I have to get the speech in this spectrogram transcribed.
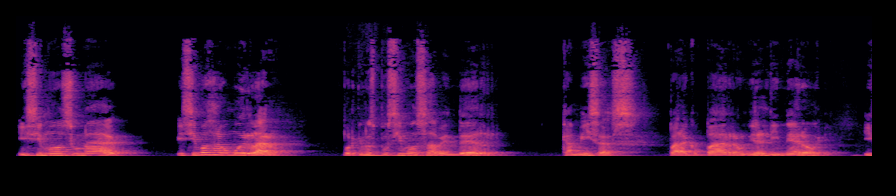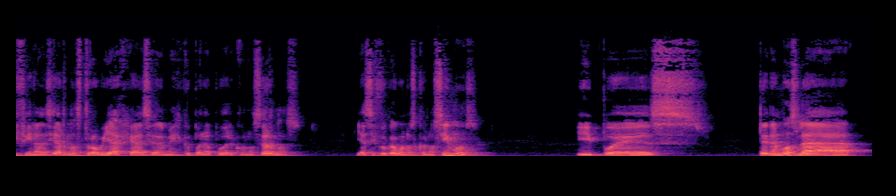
hicimos una, hicimos algo muy raro, porque nos pusimos a vender camisas para, para reunir el dinero y financiar nuestro viaje a la Ciudad de México para poder conocernos. Y así fue como nos conocimos. Y pues tenemos la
